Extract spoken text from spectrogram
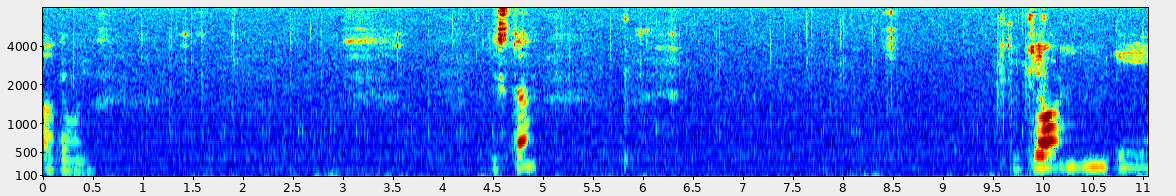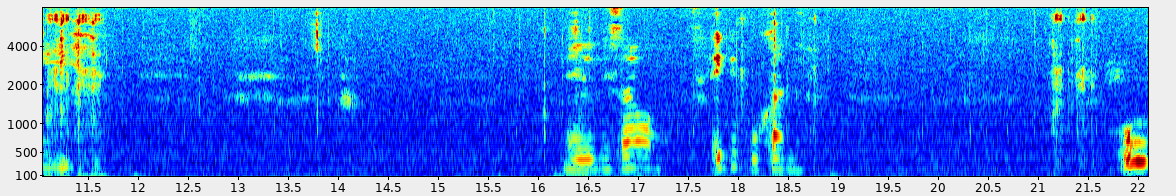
¿a dónde voy? ¿Está? John y... está... Hay que empujarlo. Uh.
